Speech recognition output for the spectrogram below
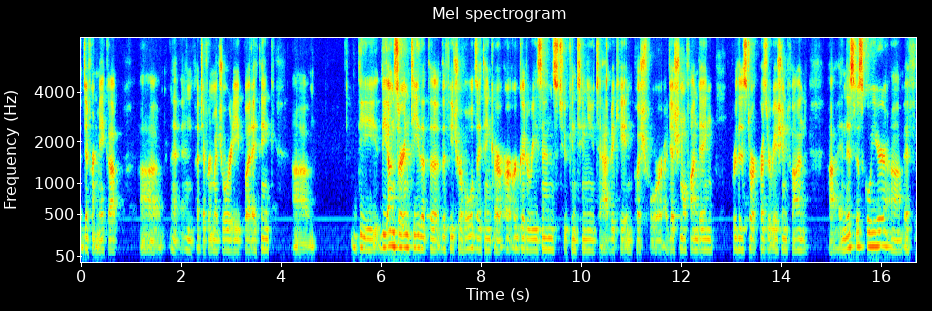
a different makeup uh, and a different majority. But I think um, the the uncertainty that the the future holds, I think, are, are, are, good reasons to continue to advocate and push for additional funding for the Historic Preservation Fund uh, in this fiscal year, um, if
